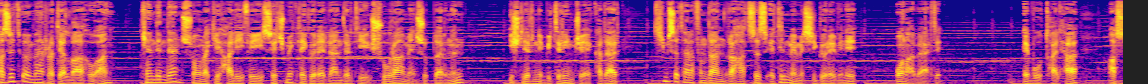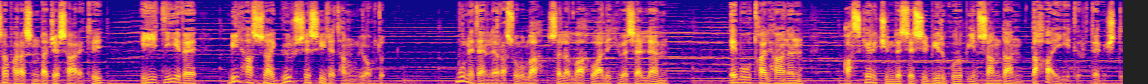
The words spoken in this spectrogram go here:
Hz. Ömer radıyallahu an kendinden sonraki halifeyi seçmekle görevlendirdiği şura mensuplarının işlerini bitirinceye kadar kimse tarafından rahatsız edilmemesi görevini ona verdi. Ebu Talha, ashab arasında cesareti, yiğitliği ve bilhassa gür sesiyle tanınıyordu. Bu nedenle Resulullah sallallahu aleyhi ve sellem, Ebu Talha'nın asker içinde sesi bir grup insandan daha iyidir demişti.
